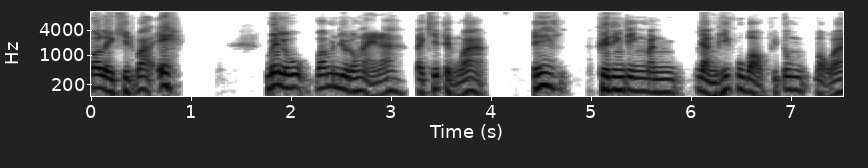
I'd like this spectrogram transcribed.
ก็เลยคิดว่า เอ๊ะ ไม่รู้ว่ามันอยู่ตรงไหนนะ แต่คิดถึงว่า เอ๊ะ คือจริง ๆ มันอย่างที่ครูบอกพี่ตุ้มบอกว่า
